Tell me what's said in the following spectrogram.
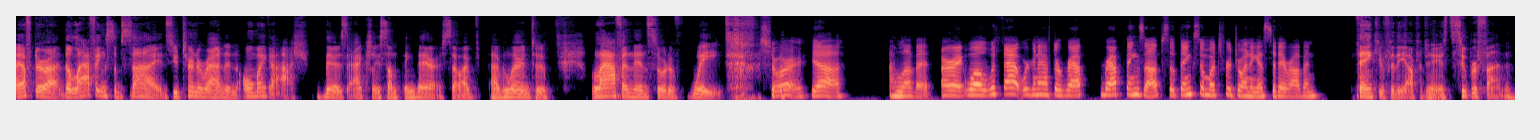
after uh, the laughing subsides, you turn around and oh my gosh, there's actually something there. So I've I've learned to laugh and then sort of wait. sure. Yeah. I love it. All right. Well, with that, we're going to have to wrap wrap things up. So thanks so much for joining us today, Robyn. Thank you for the opportunity. It's super fun.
